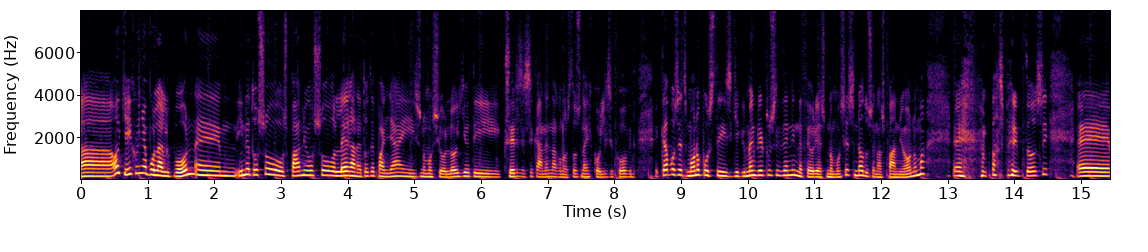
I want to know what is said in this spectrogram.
Α, Οκ, χρόνια πολλά λοιπόν. Ε, είναι τόσο σπάνιο όσο λέγανε τότε παλιά οι συνωμοσιολόγοι ότι ξέρεις εσύ κανένα γνωστός να έχει κολλήσει COVID. Ε, Κάπως έτσι, μόνο που στη συγκεκριμένη περίπτωση δεν είναι θεωρία συνωμοσία, είναι όντως ένα σπάνιο όνομα. Ε, εν πάση περιπτώσει, ε,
